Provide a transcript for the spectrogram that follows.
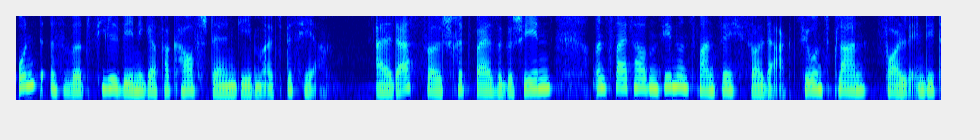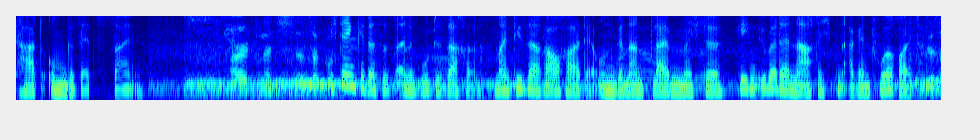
und es wird viel weniger Verkaufsstellen geben als bisher. All das soll schrittweise geschehen und 2027 soll der Aktionsplan voll in die Tat umgesetzt sein. Ich denke, das ist eine gute Sache, meint dieser Raucher, der ungenannt bleiben möchte, gegenüber der Nachrichtenagentur Reuters.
